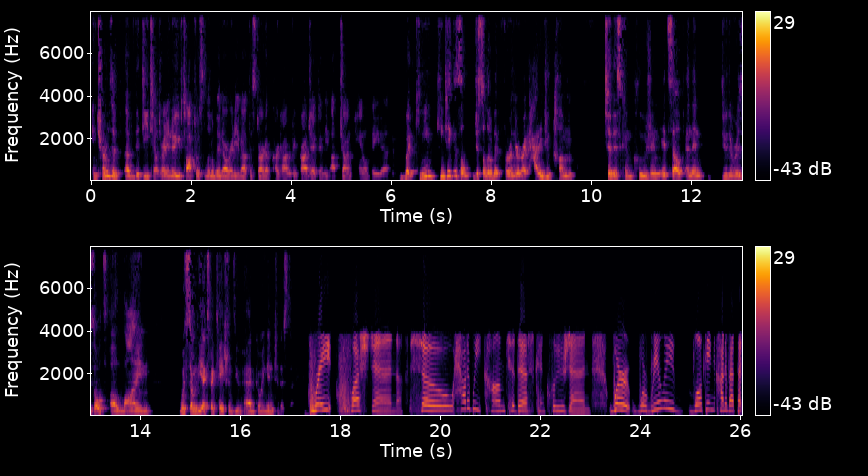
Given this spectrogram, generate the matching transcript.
In terms of, of the details, right? I know you've talked to us a little bit already about the startup cartography project and the Upjohn panel data, but can you, can you take this a, just a little bit further, right? How did you come to this conclusion itself? And then do the results align with some of the expectations you had going into this study? Great question. so how did we come to this conclusion? We're, we're really looking kind of at the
